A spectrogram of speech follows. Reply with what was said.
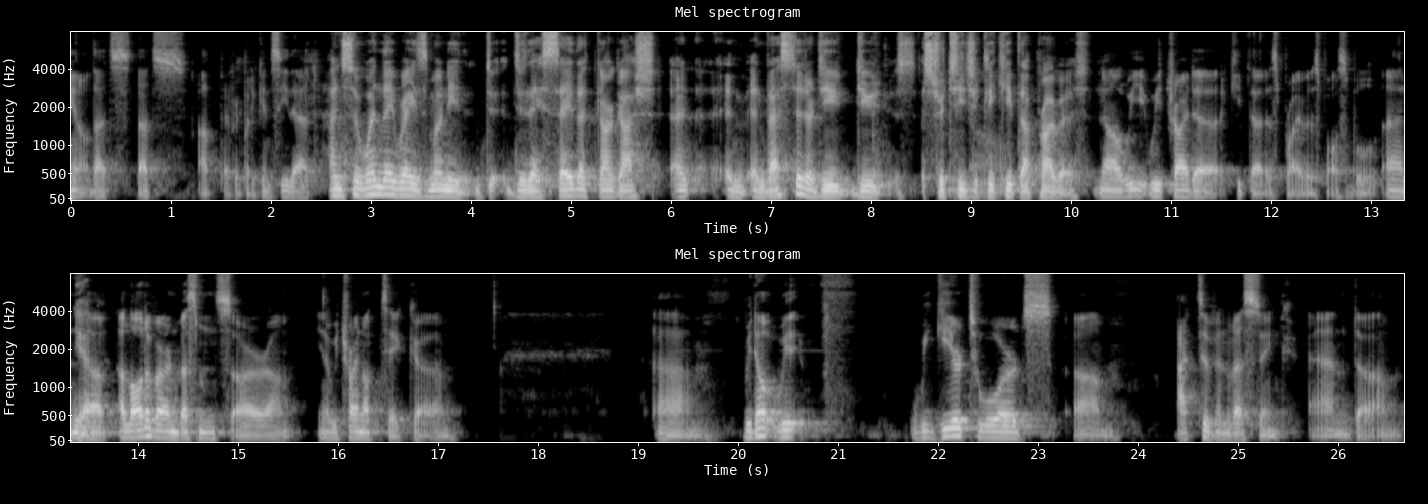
you know, that's that's up. Everybody can see that. And so when they raise money, do, do they say that Gargash in, invested, or do you do you strategically keep that private? No, we we try to keep that as private as possible, and Yeah. uh, a lot of our investments are, um, you know, we try not to take. Um, um, we don't we we gear towards um, active investing, and um,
